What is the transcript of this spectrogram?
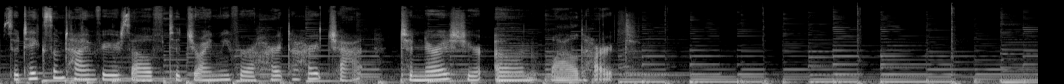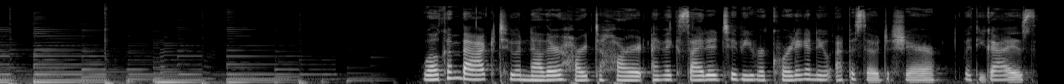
So take some time for yourself to join me for a heart to heart chat to nourish your own wild heart. Welcome back to another Heart to Heart. I'm excited to be recording a new episode to share with you guys.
